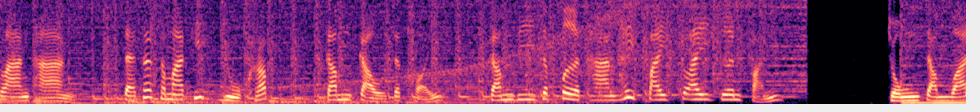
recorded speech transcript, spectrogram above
กลางทาง แต่ถ้าสมาธิอยู่ครับ กรรมเก่าจะถอย กรรมดีจะเปิดทางให้ไปไกลเกินฝัน จงจำไว้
